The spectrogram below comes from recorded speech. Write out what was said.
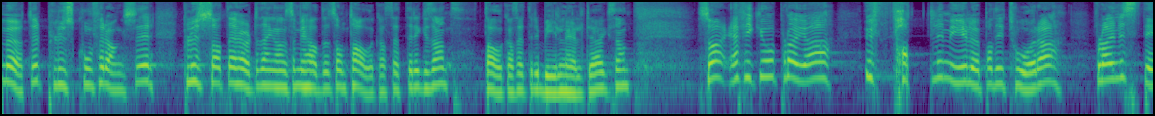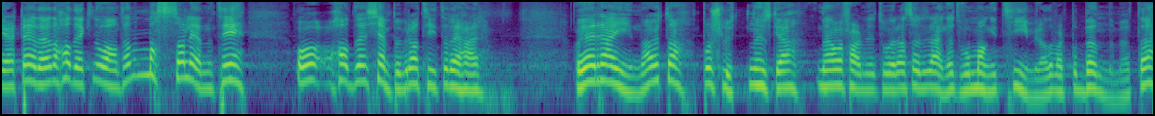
møter, pluss konferanser. Pluss at jeg hørte den gangen som vi hadde sånn talekassetter ikke sant? Talekassetter i bilen hele tida. Så jeg fikk jo pløya ufattelig mye i løpet av de to åra. For da investerte jeg i det. Da hadde jeg ikke noe annet. Jeg hadde masse alenetid og hadde kjempebra tid til det her. Og jeg regna ut da, på slutten, husker jeg, når jeg var ferdig med de to åra, så regna ut hvor mange timer jeg hadde vært på bønnemøte.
